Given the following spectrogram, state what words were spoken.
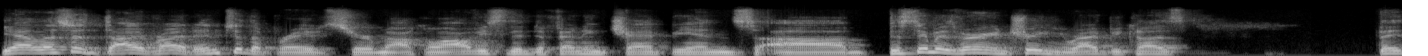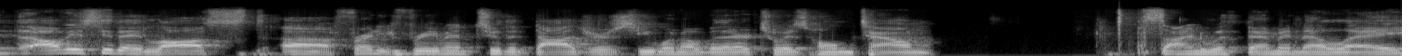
Yeah, let's just dive right into the Braves here, Malcolm. Obviously, the defending champions. Um, this team is very intriguing, right? Because they obviously they lost uh, Freddie Freeman to the Dodgers. He went over there to his hometown, signed with them in LA.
